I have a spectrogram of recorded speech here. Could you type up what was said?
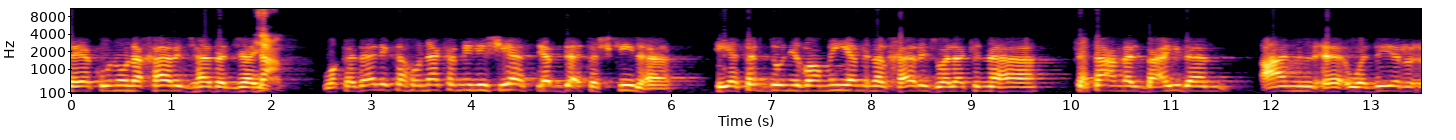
سيكونون خارج هذا الجيش. نعم. وكذلك هناك ميليشيات يبدأ تشكيلها. هي تبدو نظامية من الخارج ولكنها ستعمل بعيدا عن وزير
